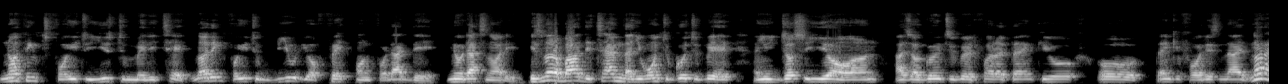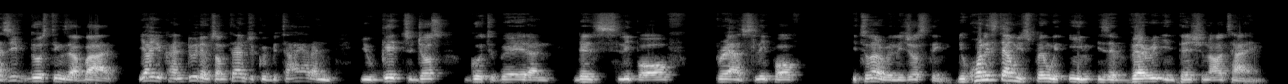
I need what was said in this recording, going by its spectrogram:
Nothing for you to use to meditate. Nothing for you to build your faith on for that day. No, that's not it. It's not about the time that you want to go to bed and you just yawn as you're going to bed. Father, thank you. Oh, thank you for this night. Not as if those things are bad. Yeah, you can do them. Sometimes you could be tired and you get to just go to bed and then sleep off, pray and sleep off. It's not a religious thing. The quality time you spend with him is a very intentional time.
